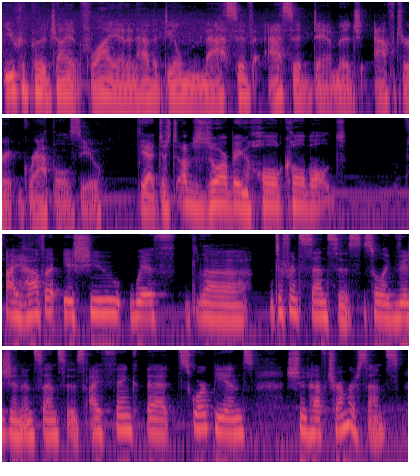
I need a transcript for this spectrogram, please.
You could put a giant fly in and have it deal massive acid damage after it grapples you. Yeah, just absorbing whole kobolds. I have an issue with the different senses, so like vision and senses. I think that scorpions should have tremor sense,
